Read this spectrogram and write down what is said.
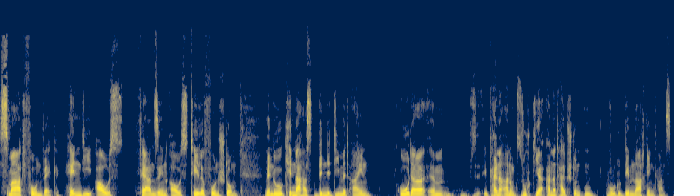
Smartphone weg, Handy aus, Fernsehen aus, Telefon stumm. Wenn du Kinder hast, binde die mit ein. Oder, ähm, keine Ahnung, such dir anderthalb Stunden wo du dem nachgehen kannst.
